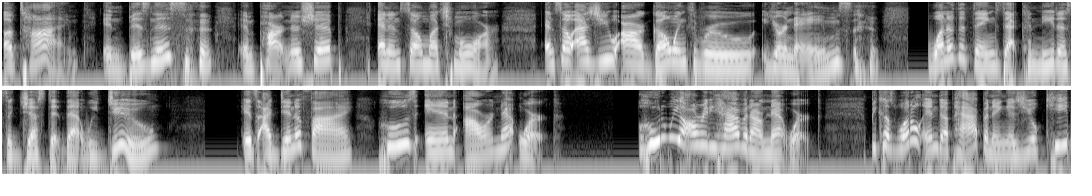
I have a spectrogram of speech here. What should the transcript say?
of time in business, in partnership, and in so much more. And so, as you are going through your names, one of the things that Kanita suggested that we do is identify who's in our network. Who do we already have in our network? Because what'll end up happening is you'll keep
